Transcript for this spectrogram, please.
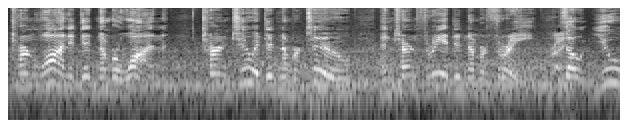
Turn one, it did number one. Turn two, it did number two, and turn three, it did number three. Right. So you,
